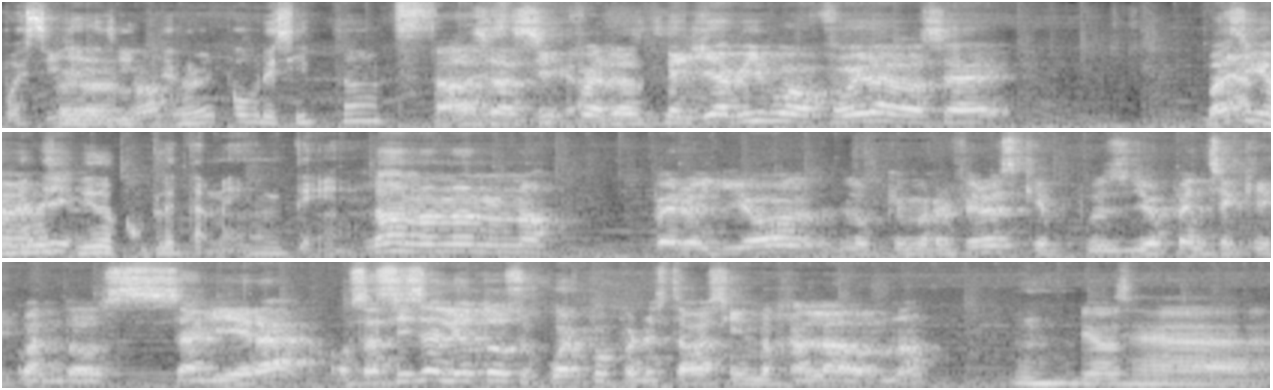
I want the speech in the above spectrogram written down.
Pues sí, pero ya no. "Ay, pobrecito. Estaba o sea, sí, pero seguía vivo afuera, o sea, no básicamente. decidido completamente. No, no, no, no, no. pero yo lo que me refiero es que pues yo pensé que cuando saliera, o sea, sí salió todo su cuerpo, pero estaba siendo jalado, ¿no? O sea,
